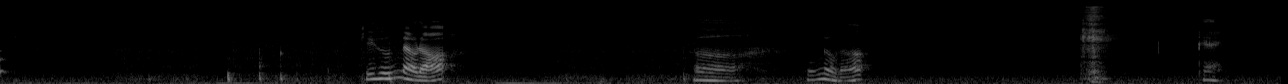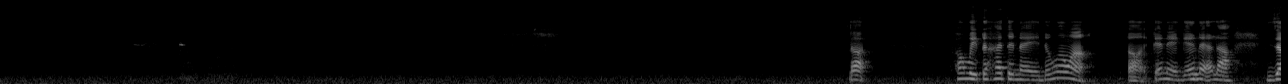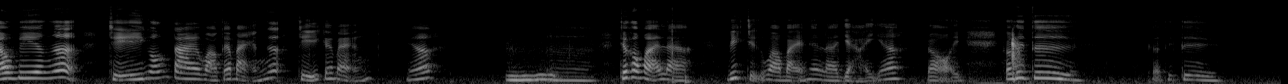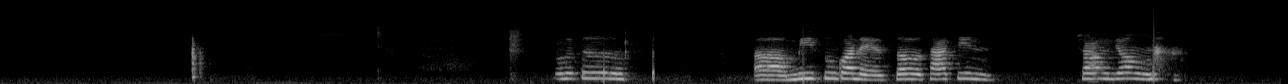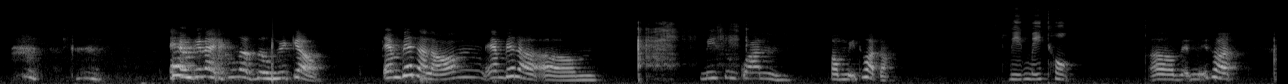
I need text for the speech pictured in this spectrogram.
cái hướng nào đó. Ờ, hướng nào đó. Ok. Rồi phân biệt được hai từ này đúng không ạ? Rồi cái này nghĩa lẽ là giáo viên á chỉ ngón tay vào cái bảng á chỉ cái bảng nhá. Ừ. Ừ, chứ không phải là viết chữ vào bảng hay là dạy á. Rồi câu thứ tư. Câu thứ tư. Câu thứ tư. Ờ mi xung quanh này sơ sa chin. Trong dong em cái này cũng là dùng cái kiểu em biết là nó em biết là ở mi xung quanh phòng mỹ thuật à? Viện mỹ thuật ờ, viện mỹ thuật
